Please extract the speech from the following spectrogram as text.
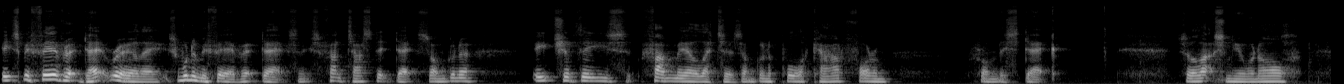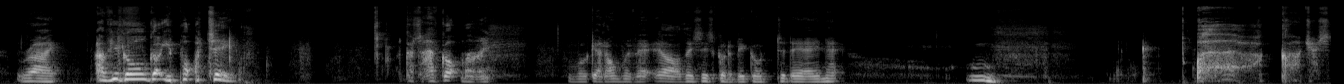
it's my favourite deck really. It's one of my favourite decks and it's a fantastic deck so I'm going to each of these fan mail letters I'm going to pull a card for them from this deck so that's new and all. Right, have you all got your pot of tea? Because I've got mine. And we'll get on with it. Oh, this is going to be good today, isn't it? Mm. Oh, gorgeous.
